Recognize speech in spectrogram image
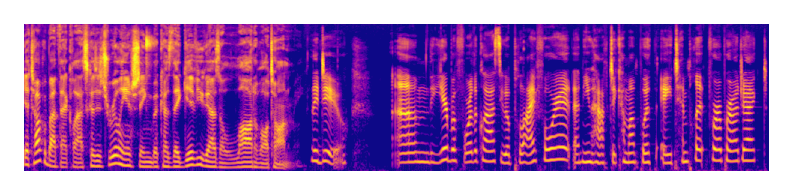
Yeah, talk about that class because it's really interesting because they give you guys a lot of autonomy. They do. Um, the year before the class, you apply for it, and you have to come up with a template for a project.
